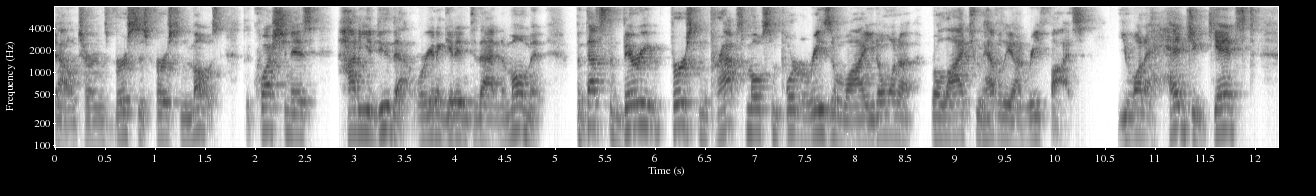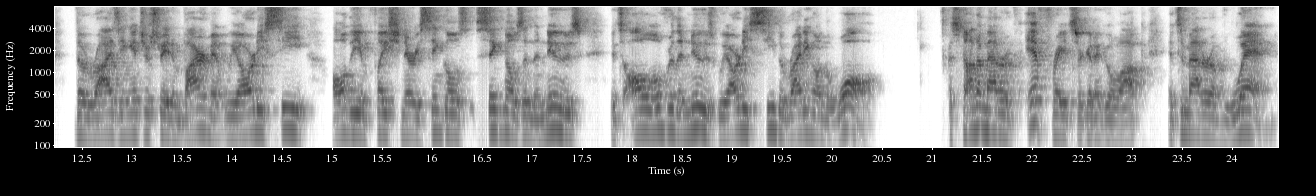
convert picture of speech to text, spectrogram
downturns versus first and most. The question is, how do you do that? We're going to get into that in a moment. But that's the very first and perhaps most important reason why you don't want to rely too heavily on refis. You want to hedge against the rising interest rate environment. We already see all the inflationary singles, signals in the news. It's all over the news. We already see the writing on the wall. It's not a matter of if rates are going to go up, it's a matter of when.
